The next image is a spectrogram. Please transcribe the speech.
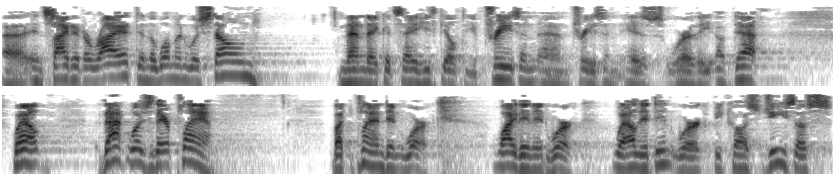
uh, incited a riot and the woman was stoned, then they could say he's guilty of treason and treason is worthy of death. Well, that was their plan. But the plan didn't work. Why didn't it work? Well, it didn't work because Jesus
